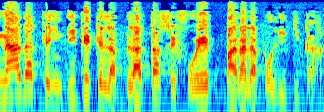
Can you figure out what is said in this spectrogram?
nada que indique que la plata se fue para la política.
